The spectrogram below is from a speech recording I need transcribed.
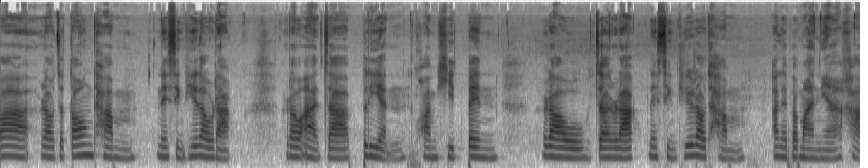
ว่าเราจะต้องทำในสิ่งที่เรารัก เราอาจจะเปลี่ยนความคิดเป็น เราจะรักในสิ่งที่เราทำอะไรประมาณนี้ค่ะ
